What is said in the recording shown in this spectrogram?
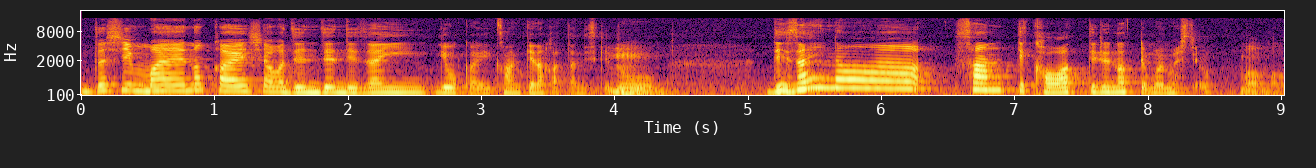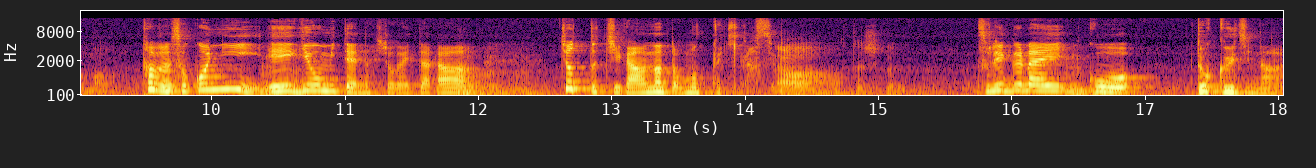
私前の会社は全然デザイン業界関係なかったんですけど、うん。デザイナーさんって変わってるなって思いましたよ。まあまあま多分そこに営業みたいな人がいたあ、ら、うんうんうん。ちょっと違うなと思った気がする。ああ確かそれぐらいうんこう、独自な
